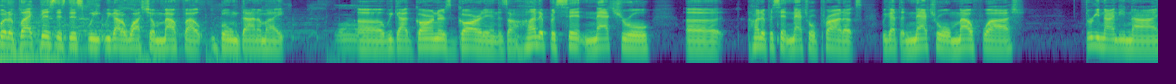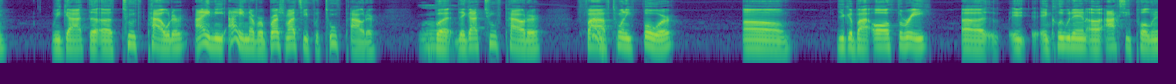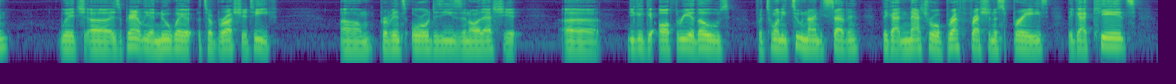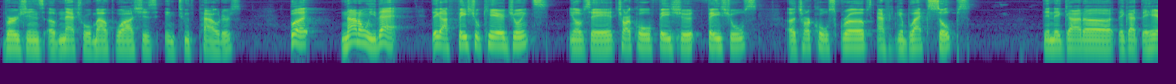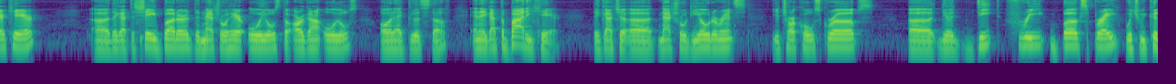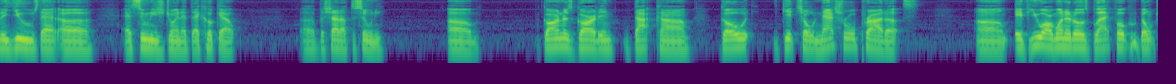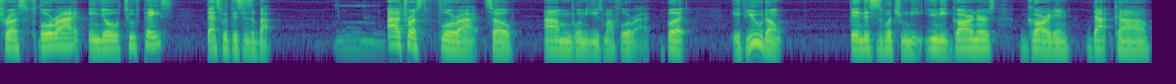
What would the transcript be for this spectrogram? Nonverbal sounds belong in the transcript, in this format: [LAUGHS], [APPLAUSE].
For the black business this week, we gotta wash your mouth out, boom dynamite. Uh, we got Garner's Garden. It's hundred percent natural, uh, hundred percent natural products. We got the natural mouthwash, three ninety nine. We got the uh, tooth powder. I ain't need, I ain't never brushed my teeth with tooth powder, but they got tooth powder, five twenty four. Um, you could buy all three, uh, including uh, oxypullin, which uh, is apparently a new way to brush your teeth. Um, prevents oral diseases and all that shit. Uh, you could get all three of those for twenty two ninety seven. They got natural breath freshener sprays. They got kids versions of natural mouthwashes and tooth powders. But not only that, they got facial care joints. You know what I'm saying? Charcoal facial facials, uh, charcoal scrubs, African black soaps. Then they got uh they got the hair care. Uh, they got the shea butter, the natural hair oils, the argan oils, all that good stuff. And they got the body care. They got your uh, natural deodorants, your charcoal scrubs, uh, your DEET free bug spray, which we could have used at uh, at Suni's joint at that cookout. Uh, but shout out to Suni. Um, garnersgarden.com. Go get your natural products. Um, if you are one of those black folk who don't trust fluoride in your toothpaste, that's what this is about. I trust fluoride, so I'm going to use my fluoride. But if you don't, then this is what you need. You need garnersgarden.com.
